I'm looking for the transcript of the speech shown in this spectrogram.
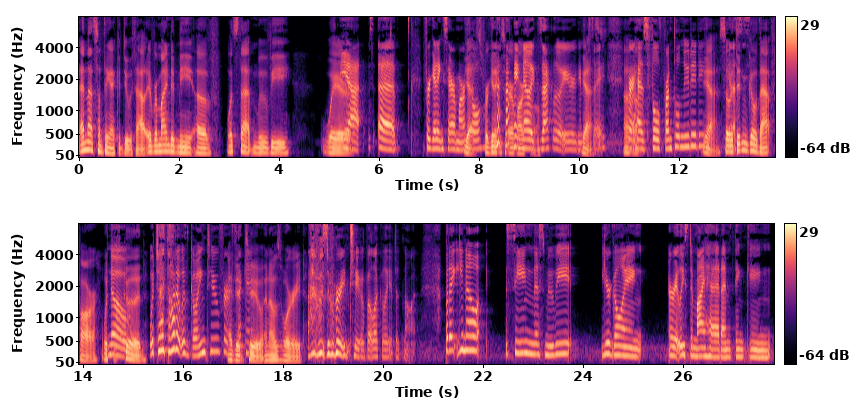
and that's something I could do without. It reminded me of what's that movie where Yeah. Uh, Forgetting Sarah Marshall. Yes, Forgetting Sarah Marshall. I know exactly what you were going to Yes. say. Where it Uh, has full frontal nudity. Yeah. So Yes. it didn't go that far, which no, is good. Which I thought it was going to for a I did second. too, and I was worried. I was worried too, but luckily it did not. But I, you know, seeing this movie, you're going, or at least in my head, I'm thinking,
